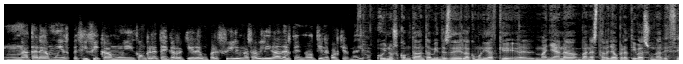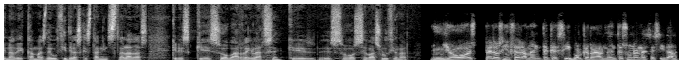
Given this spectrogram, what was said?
una tarea muy específica, muy concreta y que requiere un perfil y unas habilidades que no tiene cualquier médico. Hoy nos contaban también desde la comunidad que mañana van a estar ya operativas una decena de camas de UCI de las que están instaladas. ¿Crees que eso va a arreglarse? ¿Que eso se va a solucionar? Yo espero sinceramente que sí, porque realmente es una necesidad.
